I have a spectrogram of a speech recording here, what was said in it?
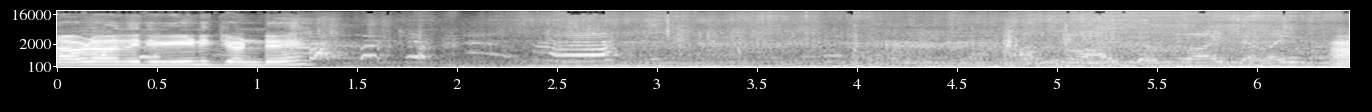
അവിടെ വന്നിട്ട് വീണിട്ടുണ്ട്. ആ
